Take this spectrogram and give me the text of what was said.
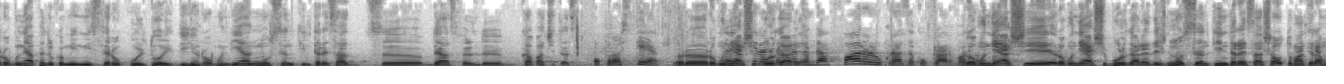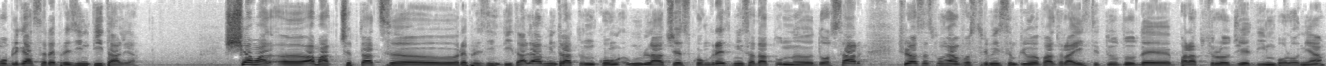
România pentru că Ministerul Culturii din România nu sunt interesați uh, de astfel de capacități. O prostie. R- România și Serviciile Bulgaria. secrete de afară lucrează cu clar văzător. România și, România și Bulgaria. Deci nu sunt interesați și automat eram obligat să reprezint Italia. Și am, uh, am acceptat să reprezint Italia, am intrat în, con- la acest congres, mi s-a dat un uh, dosar și vreau să spun că am fost trimis în primă fază la Institutul de Parapsihologie din Bologna,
